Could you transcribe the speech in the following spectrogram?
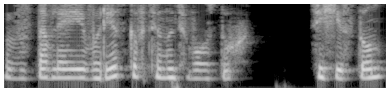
заставляя его резко втянуть воздух. Тихий стон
